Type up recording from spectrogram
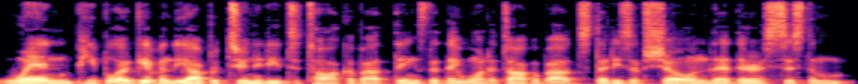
when people are given the opportunity to talk about things that they want to talk about, studies have shown that their system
